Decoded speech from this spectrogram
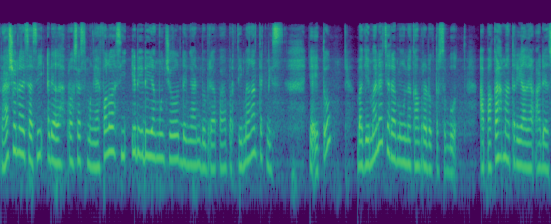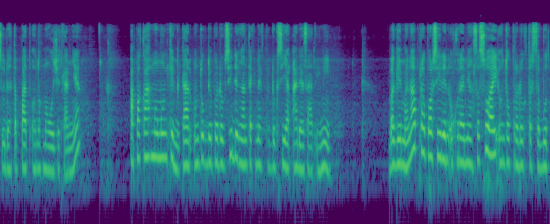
Rasionalisasi adalah proses mengevaluasi ide-ide yang muncul dengan beberapa pertimbangan teknis, yaitu Bagaimana cara menggunakan produk tersebut? Apakah material yang ada sudah tepat untuk mewujudkannya? Apakah memungkinkan untuk diproduksi dengan teknik produksi yang ada saat ini? Bagaimana proporsi dan ukuran yang sesuai untuk produk tersebut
